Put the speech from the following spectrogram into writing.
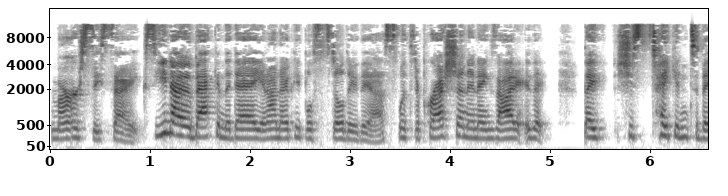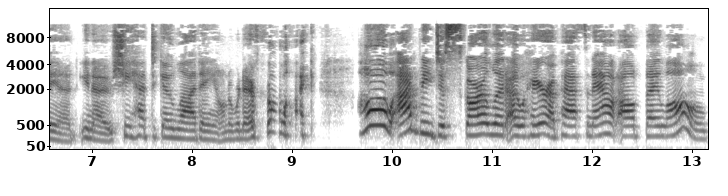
mercy sakes. You know back in the day and i know people still do this with depression and anxiety that they she's taken to bed you know she had to go lie down or whatever. Like oh i'd be just scarlett o'hara passing out all day long.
